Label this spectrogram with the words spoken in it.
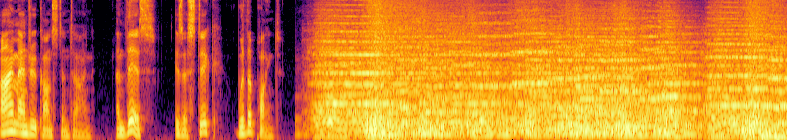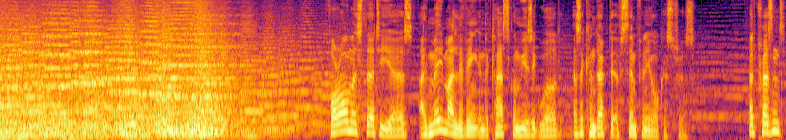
I'm Andrew Constantine, and this is A Stick with a Point. For almost 30 years, I've made my living in the classical music world as a conductor of symphony orchestras. At present,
